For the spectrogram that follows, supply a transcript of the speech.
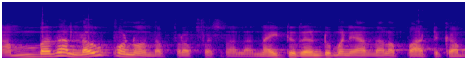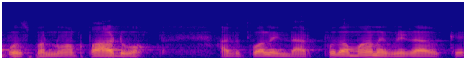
நம்ம தான் லவ் பண்ணுவோம் அந்த ப்ரொஃபஷனலாக நைட்டு ரெண்டு மணியாக இருந்தாலும் பாட்டு கம்போஸ் பண்ணுவோம் பாடுவோம். அது போல் இந்த அற்புதமான விழாவுக்கு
